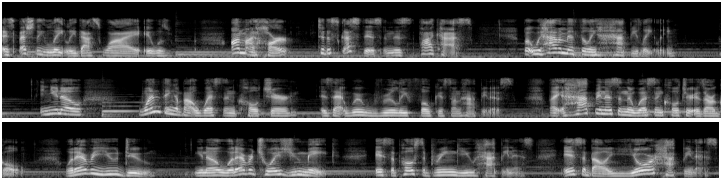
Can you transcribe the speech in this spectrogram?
especially lately. That's why it was on my heart to discuss this in this podcast. But we haven't been feeling happy lately. And you know, one thing about Western culture is that we're really focused on happiness. Like happiness in the Western culture is our goal. Whatever you do, you know, whatever choice you make, it's supposed to bring you happiness. It's about your happiness.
